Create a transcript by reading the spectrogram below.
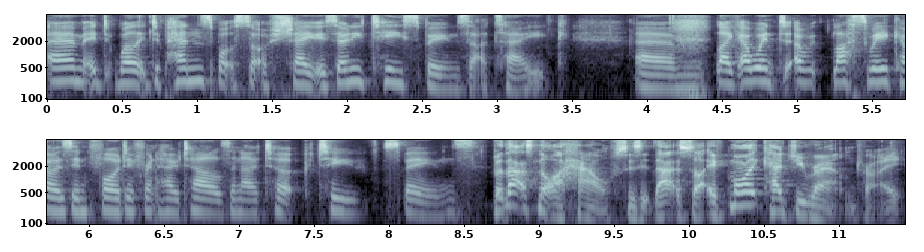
Um, it, well, it depends what sort of shape. It's only teaspoons that I take. Um, like I went I, last week, I was in four different hotels and I took two spoons. But that's not a house, is it? That's like if Mike had you round, right?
